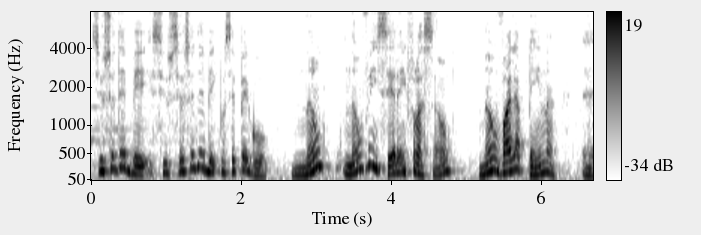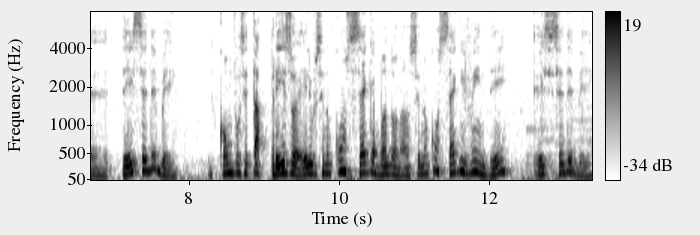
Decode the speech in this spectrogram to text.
se o seu DB, se o seu CDB que você pegou não, não vencer a inflação, não vale a pena é, ter CDB. E como você está preso a ele, você não consegue abandonar, você não consegue vender esse CDB.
